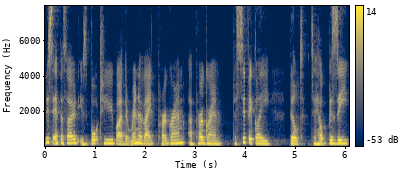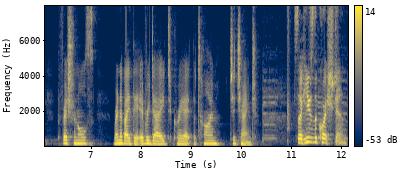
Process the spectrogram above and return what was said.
This episode is brought to you by the Renovate program, a program specifically built to help busy professionals renovate their everyday to create the time to change. So here's the question.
